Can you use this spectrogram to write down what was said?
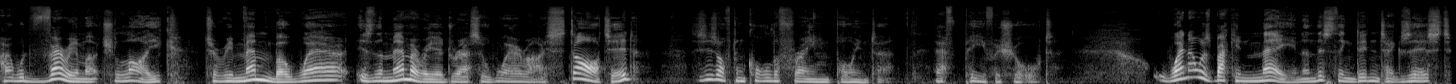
I would very much like to remember where is the memory address of where I started. This is often called the frame pointer, FP for short. When I was back in main and this thing didn't exist,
